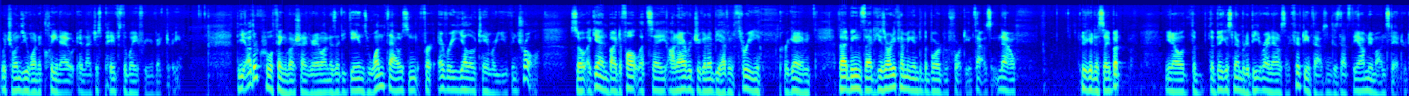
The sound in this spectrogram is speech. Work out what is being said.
which ones you want to clean out, and that just paves the way for your victory. The other cool thing about Shine Greymon is that he gains 1000 for every yellow tamer you control. So again, by default, let's say on average you're going to be having 3 per game. That means that he's already coming into the board with 14,000. Now, you're going to say, but you know, the, the biggest number to beat right now is like 15,000 because that's the Omnimon standard.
